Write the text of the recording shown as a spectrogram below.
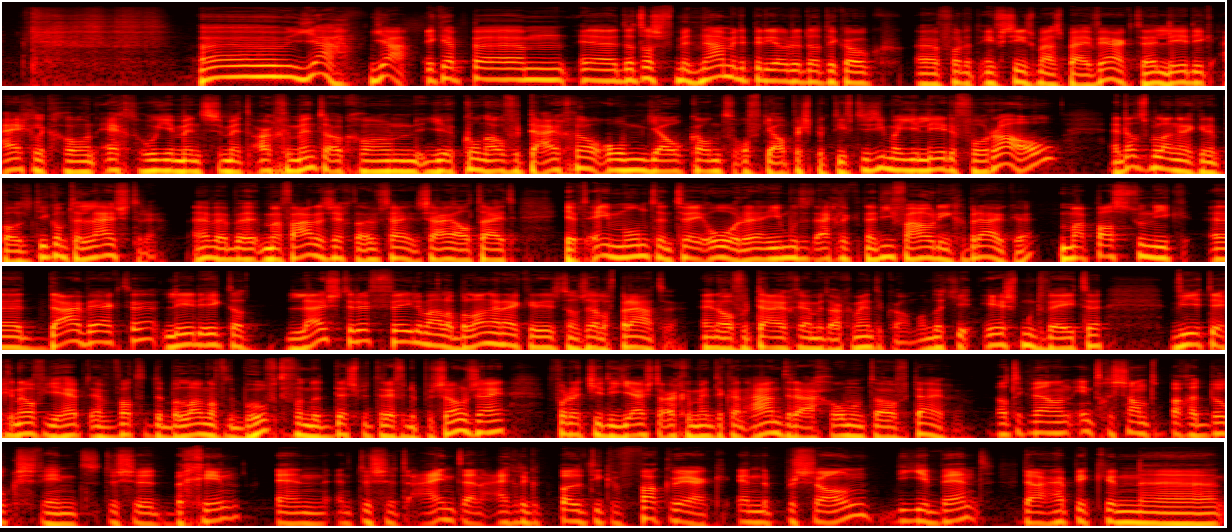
Uh, ja, ja, ik heb. Um, uh, dat was met name de periode dat ik ook uh, voor het investeringsmaatschappij werkte. Leerde ik eigenlijk gewoon echt hoe je mensen met argumenten ook gewoon je kon overtuigen om jouw kant of jouw perspectief te zien. Maar je leerde vooral, en dat is belangrijk in de politiek, om te luisteren. We hebben, mijn vader zegt, zei, zei altijd: je hebt één mond en twee oren en je moet het eigenlijk naar die verhouding gebruiken. Maar pas toen ik daar werkte, leerde ik dat luisteren vele malen belangrijker is dan zelf praten. En overtuigen en met argumenten komen. Omdat je eerst moet weten wie je tegenover je hebt en wat de belangen of de behoeften van de desbetreffende persoon zijn. Voordat je de juiste argumenten kan aandragen om hem te overtuigen. Wat ik wel een interessante paradox vind tussen het begin en, en tussen het eind en eigenlijk het politieke vakwerk en de persoon die je bent. Daar heb ik een, uh,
